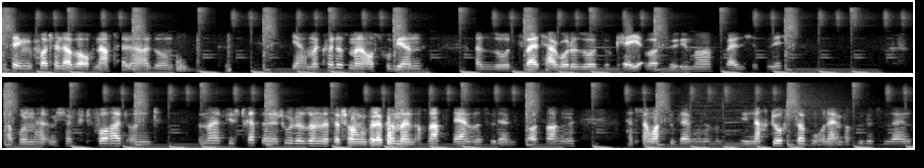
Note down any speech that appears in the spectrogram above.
hätte irgendwie Vorteile, aber auch Nachteile. Also ja, man könnte es mal ausprobieren. Also so zwei Tage oder so ist okay, aber für immer weiß ich jetzt nicht. Obwohl man halt mich halt viel vorhat und wenn man halt viel Stress in der Schule oder so, dann ist das schon gut, da kann man auch nachts lernen und das würde dann nichts ausmachen halt lang wach zu bleiben oder die Nacht durchzocken oder einfach müde zu sein.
